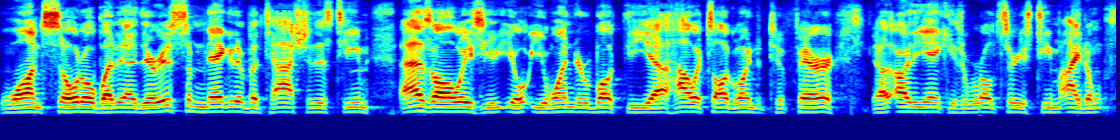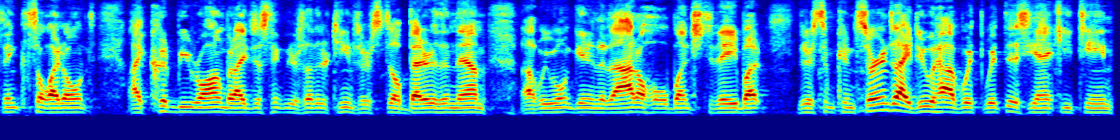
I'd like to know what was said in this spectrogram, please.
Juan Soto, but there is some negative attached to this team. As always, you you, you wonder about the how it's all going to, to fare. are the Yankees a World Series team? I don't think so. I don't. I could be wrong, but I just think there's other teams are still better than them. Uh, we won't get into that a whole bunch today, but there's some concerns I do have with, with this Yankee team.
